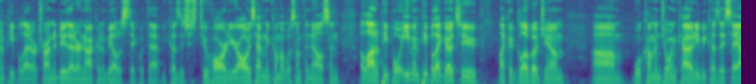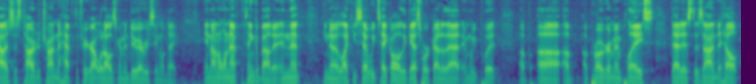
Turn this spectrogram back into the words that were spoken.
of people that are trying to do that are not going to be able to stick with that because it's just too hard. You're always having to come up with something else. And a lot of people, even people that go to like a Globo gym, um, will come and join Coyote because they say, I was just tired of trying to have to figure out what I was going to do every single day. And I don't want to have to think about it. And that, you know, like you said, we take all the guesswork out of that and we put a, a, a program in place that is designed to help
